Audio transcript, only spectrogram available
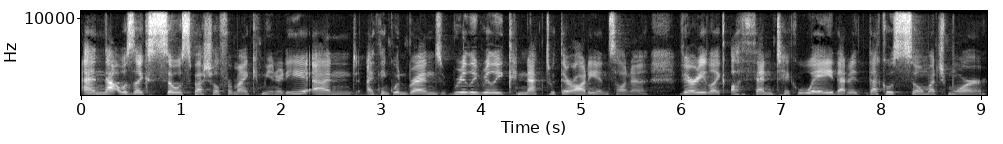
And that was like so special for my community. And i think when brands really really connect with their audience on a very like authentic way that it that goes so much more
